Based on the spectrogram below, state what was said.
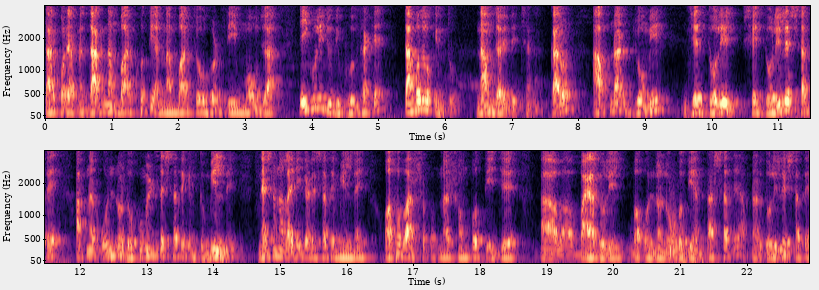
তারপরে আপনার দাগ নাম্বার, খতিয়ান নাম্বার চৌহদ্দি মৌজা, এইগুলি যদি ভুল থাকে তাহলেও কিন্তু নাম জারি দিচ্ছে না। কারণ আপনার জমির যে দলিল, সেই দলিলের সাথে আপনার অন্য ডকুমেন্টসের সাথে কিন্তু মিল নেই। ন্যাশনাল আইডি কার্ডের সাথে মিল নেই, অথবা আপনার সম্পত্তি যে বায়া দলিল বা অন্যান্য খতিয়ান, তার সাথে আপনার দলিলের সাথে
